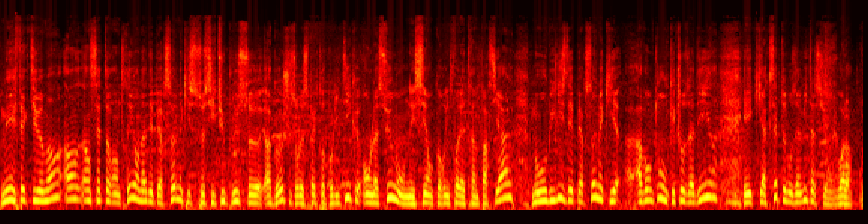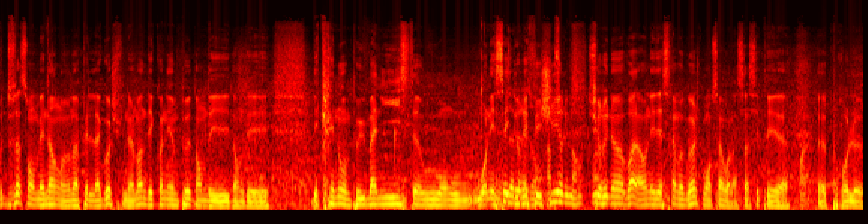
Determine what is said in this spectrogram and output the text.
Mais effectivement, en, en cette rentrée, on a des personnes qui se situe plus euh, à gauche sur le spectre politique. On l'assume, on essaie encore une fois d'être impartial, mais on mobilise des personnes qui, avant tout, ont quelque chose à dire et qui acceptent nos invitations. Voilà. De toute façon, maintenant, on appelle la gauche finalement dès qu'on est un peu dans des, dans des, des créneaux un peu humanistes où on, essaye de réfléchir sur une. Voilà, on est d'extrême gauche. Bon, ça, voilà, ça c'était euh, euh, pour le,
